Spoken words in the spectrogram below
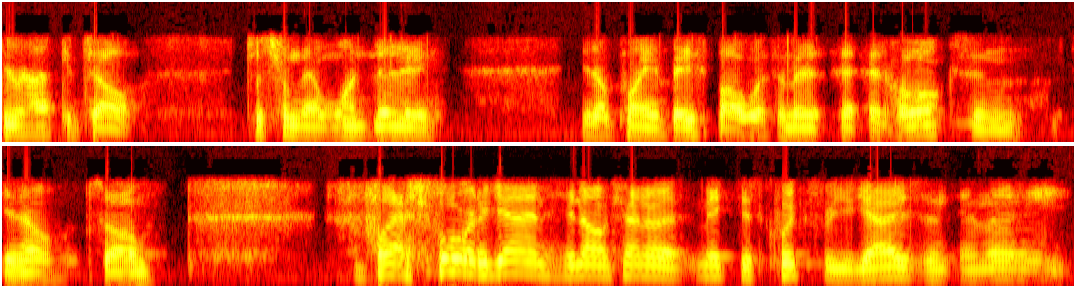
here I can tell just from that one day, you know, playing baseball with him at, at Hogs, and you know, so flash forward again. You know, I'm trying to make this quick for you guys, and, and then he.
